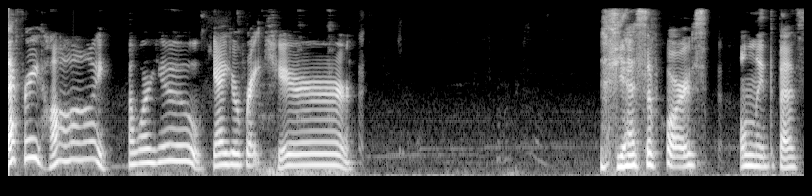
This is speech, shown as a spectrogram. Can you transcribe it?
Zephyr, hi! How are you? Yeah, you're right here. yes, of course. Only the best.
